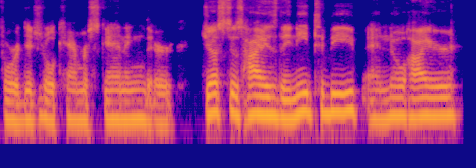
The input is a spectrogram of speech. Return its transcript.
for digital camera scanning. They're just as high as they need to be and no higher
